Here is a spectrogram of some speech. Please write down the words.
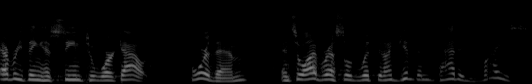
everything has seemed to work out for them. And so I've wrestled with did I give them bad advice?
